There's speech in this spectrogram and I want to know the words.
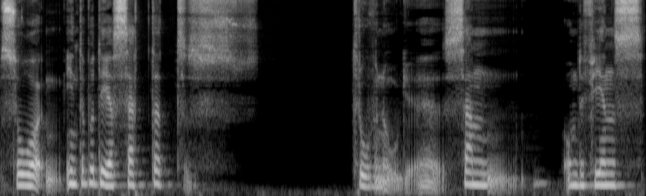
Så inte på det sättet tror vi nog. Eh, sen om det finns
